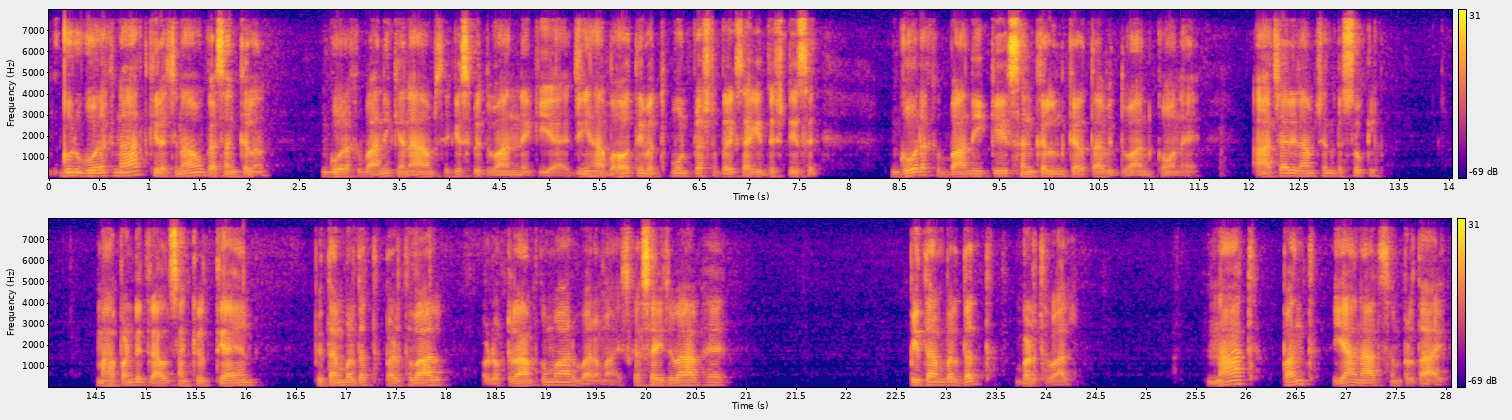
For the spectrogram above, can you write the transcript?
गुरु गोरखनाथ की रचनाओं का संकलन। गोरखबानी के नाम से किस विद्वान ने किया है? जी हाँ बहुत ही महत्वपूर्ण प्रश्न परीक्षा की दृष्टि से। गोरखबानी के संकलन करता विद्वान कौन है? आचार्य रामचंद्र शुक्ल, महापंडित राहुल संकीर्त्यायन पीताम्बर दत्त बर्थवाल और डॉक्टर राम कुमार वर्मा। इसका सही जवाब है पीताम्बर दत्त बर्थवाल नाथ पंथ या नाथ संप्रदाय?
